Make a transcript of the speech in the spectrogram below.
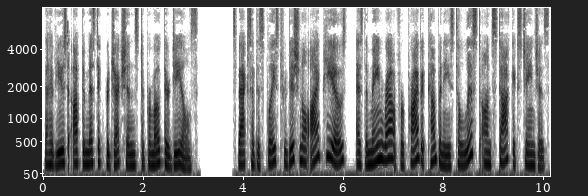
that have used optimistic projections to promote their deals. SPACs have displaced traditional IPOs as the main route for private companies to list on stock exchanges.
